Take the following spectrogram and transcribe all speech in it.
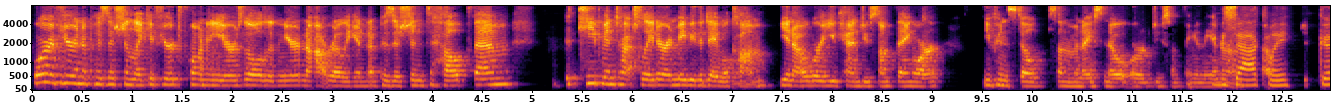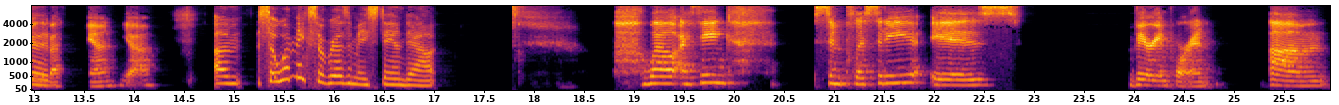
Or if you're in a position like if you're 20 years old and you're not really in a position to help them, keep in touch later and maybe the day will come, you know, where you can do something or you can still send them a nice note or do something in the interim. Exactly. So Good. can. Yeah. Um, so what makes a resume stand out? Well, I think simplicity is very important. Um,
